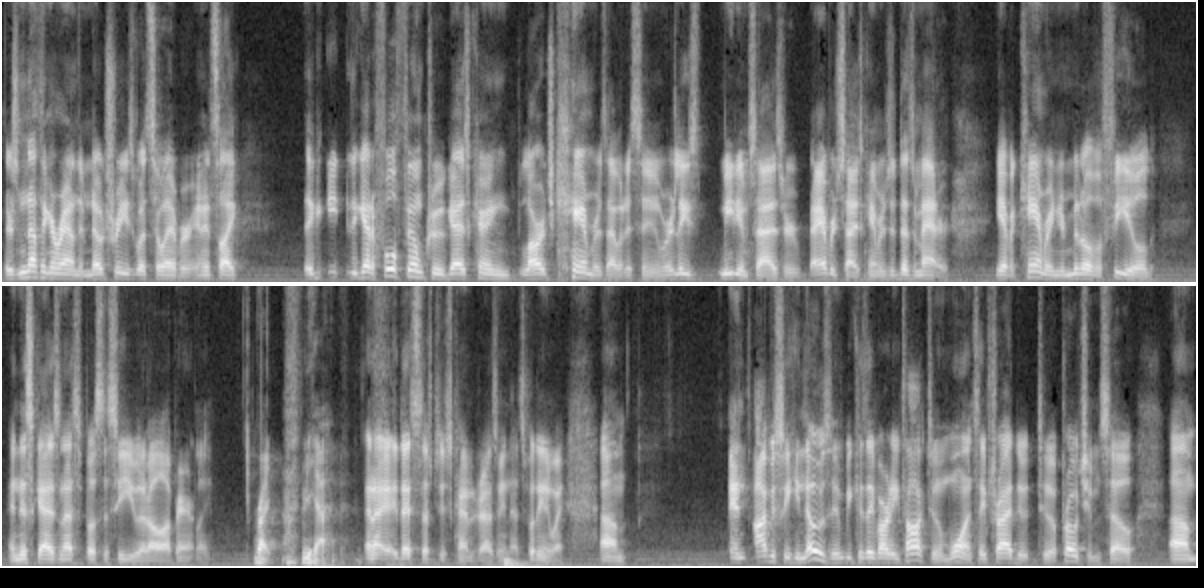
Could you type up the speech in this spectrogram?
There's nothing around them, no trees whatsoever, and it's like they, they got a full film crew, guys carrying large cameras, I would assume, or at least medium sized or average sized cameras. It doesn't matter. You have a camera in your middle of a field, and this guy's not supposed to see you at all, apparently. Right. yeah. And I, that stuff just kind of drives me nuts. But anyway, um, and obviously he knows him because they've already talked to him once. They've tried to, to approach him. So um,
